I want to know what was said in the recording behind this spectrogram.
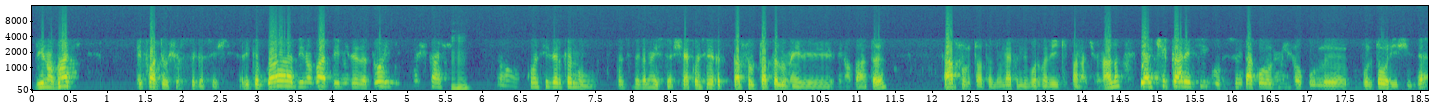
vinovați e foarte ușor să găsești. Adică, bă, vinovat e mii de doi, nu și ca și. Uh-huh. Nu, consider că nu. Consider că nu este așa. Consider că absolut toată lumea e vinovată. Absolut toată lumea când e vorba de echipa națională. Iar cei care, sigur, sunt acolo în mijlocul uh, vâltorii și de,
